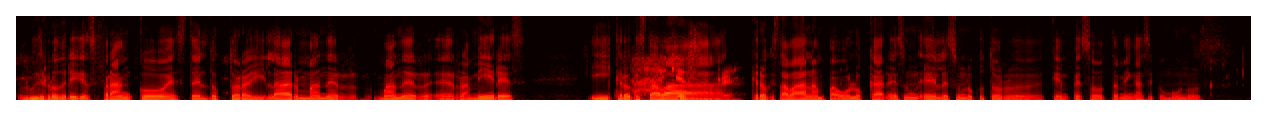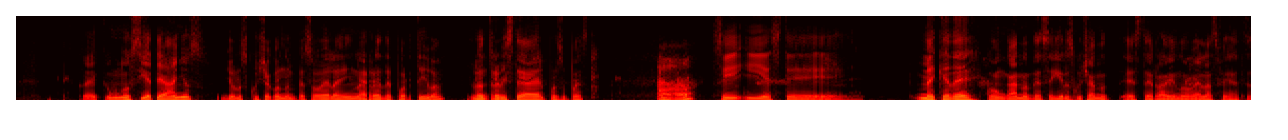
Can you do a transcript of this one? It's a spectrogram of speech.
Luis Rodríguez Franco, este, el doctor Aguilar, Manner, Manner eh, Ramírez, y creo que estaba, creo que estaba Alan Paolo Car, es un, él es un locutor eh, que empezó también hace como unos unos siete años. Yo lo escuché cuando empezó él ahí en la red deportiva. Lo entrevisté a él, por supuesto. Ajá. Sí, y este, me quedé con ganas de seguir escuchando este radionovelas, fíjate.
